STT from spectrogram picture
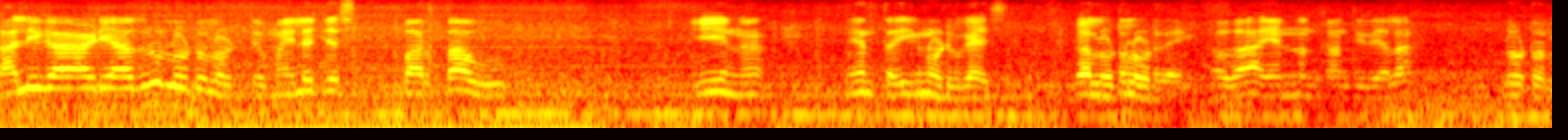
ಖಾಲಿ ಗಾಡಿ ಆದರೂ ಲೋಟಲ್ ಹೊಡಿತೇವೆ ಮೈಲೇಜ್ ಎಷ್ಟು ಬರ್ತಾವು. ಏನು? ಎಂತ? ಈಗ ನೋಡಿ ಗಾಯಸ್ ಈಗ ಲೋಟಲ್ ಹೊಡೆದೆ ಹೌದಾ? ಏನಂತ ಕಾಣ್ತಿದೆಯಲ್ಲ? ಲೋಟಲ್.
